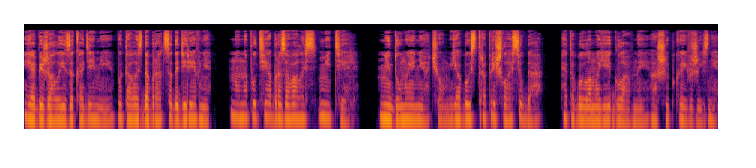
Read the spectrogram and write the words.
Я бежала из академии, пыталась добраться до деревни, но на пути образовалась метель. Не думая ни о чем, я быстро пришла сюда. Это было моей главной ошибкой в жизни.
